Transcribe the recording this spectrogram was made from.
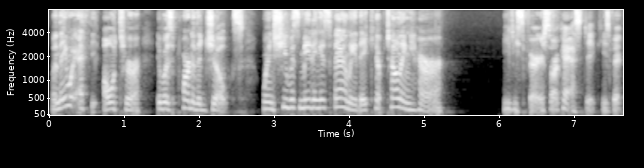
When they were at the altar, it was part of the jokes. When she was meeting his family, they kept telling her, he's very sarcastic. He's very.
